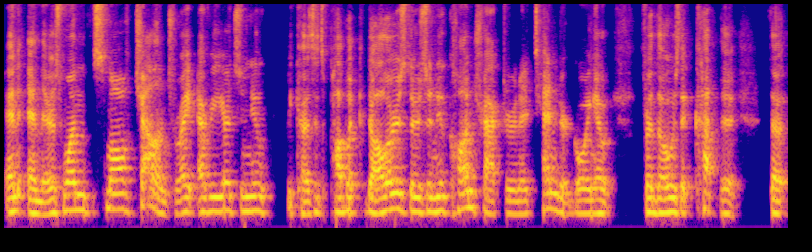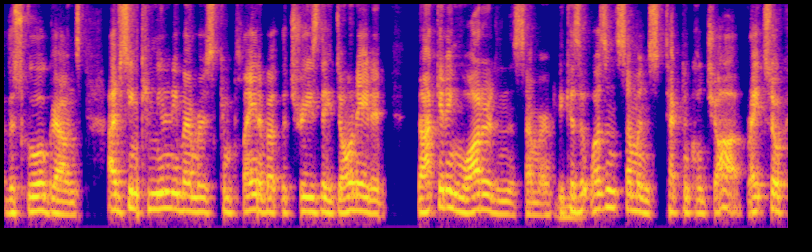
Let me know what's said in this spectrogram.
and and there's one small challenge right? Every year it's a new because it's public dollars there's a new contractor and a tender going out for those that cut the the, the school grounds i've seen community members complain about the trees they donated not getting watered in the summer mm-hmm. because it wasn't someone's technical job, right? So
